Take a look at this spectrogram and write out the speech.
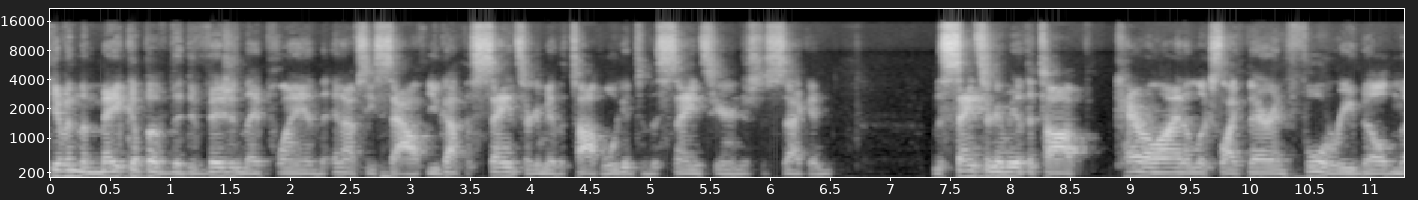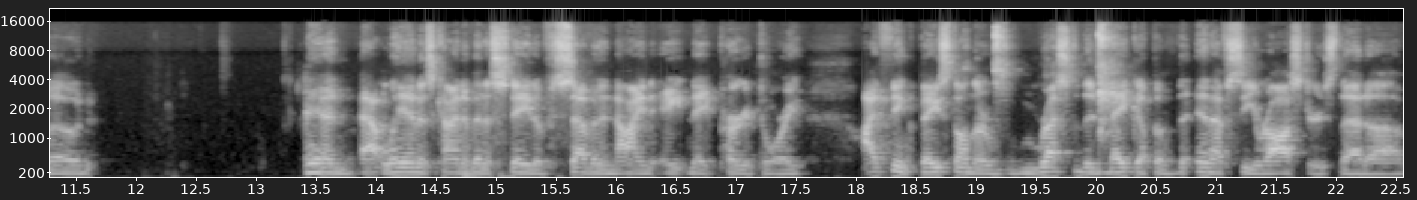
given the makeup of the division they play in the NFC South, you got the Saints are going to be at the top. We'll get to the Saints here in just a second. The Saints are going to be at the top. Carolina looks like they're in full rebuild mode. And Atlanta is kind of in a state of seven and nine, eight and eight purgatory. I think based on the rest of the makeup of the NFC rosters that uh,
